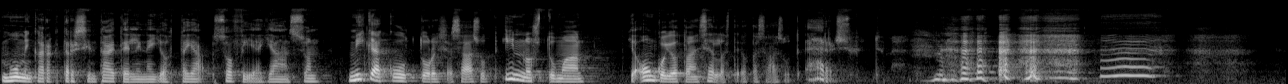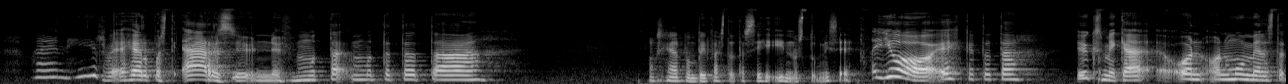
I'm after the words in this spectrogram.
Muumin karakterissin taiteellinen johtaja Sofia Jansson. Mikä kulttuurissa saa sut innostumaan ja onko jotain sellaista, joka saa sut ärsyyntymään? Mä en hirveän helposti ärsynny, mutta, mutta tota... Onko helpompi vastata siihen innostumiseen? Joo, ehkä tota, yksi mikä on, on mun mielestä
